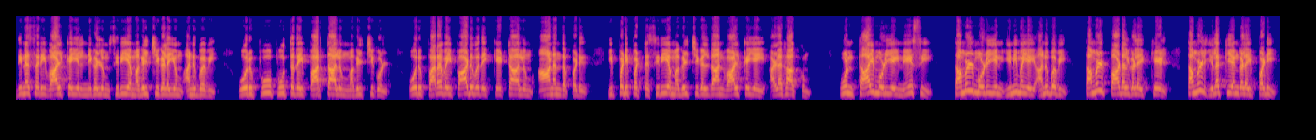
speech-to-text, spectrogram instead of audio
தினசரி வாழ்க்கையில் நிகழும் சிறிய மகிழ்ச்சிகளையும் அனுபவி. ஒரு பூ பூத்ததை பார்த்தாலும் மகிழ்ச்சி கொள். ஒரு பறவை பாடுவதை கேட்டாலும் ஆனந்தப்படு. இப்படிப்பட்ட சிறிய மகிழ்ச்சிகள் தான் வாழ்க்கையை அழகாக்கும். உன் தாய்மொழியை நேசி. தமிழ் மொழியின் இனிமையை அனுபவி. தமிழ் பாடல்களை கேள். தமிழ் இலக்கியங்களை படி.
